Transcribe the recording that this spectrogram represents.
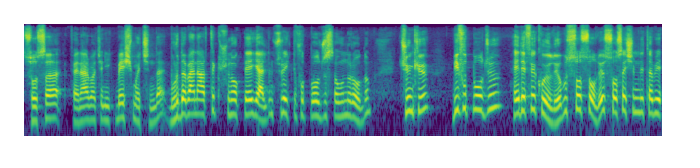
Sosa Fenerbahçe'nin ilk 5 maçında. Burada ben artık şu noktaya geldim. Sürekli futbolcu savunur oldum. Çünkü bir futbolcu hedefe koyuluyor. Bu Sosa oluyor. Sosa şimdi tabii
